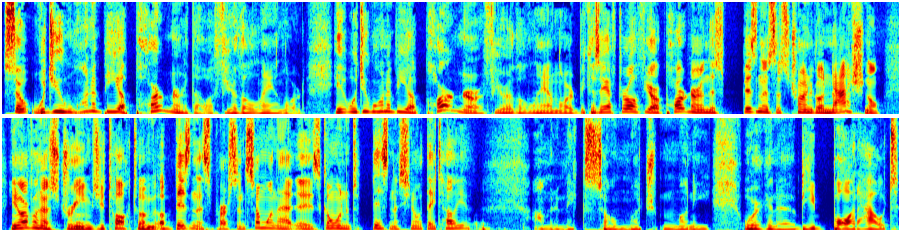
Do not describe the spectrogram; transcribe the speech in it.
So would you want to be a partner though if you're the landlord? It, would you want to be a partner if you're the landlord? Because after all, if you're a partner in this business that's trying to go national, you know, everyone has dreams. You talk to them, a business person, someone that is going into business, you know what they tell you? I'm going to make so much money. We're going to be bought out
